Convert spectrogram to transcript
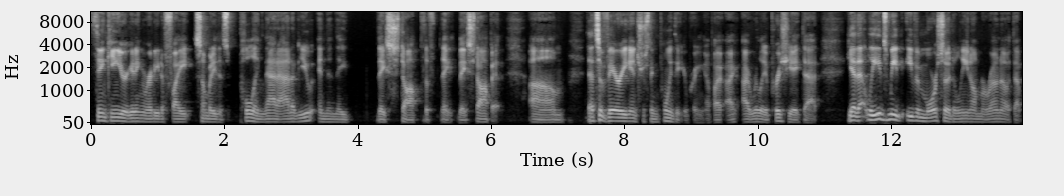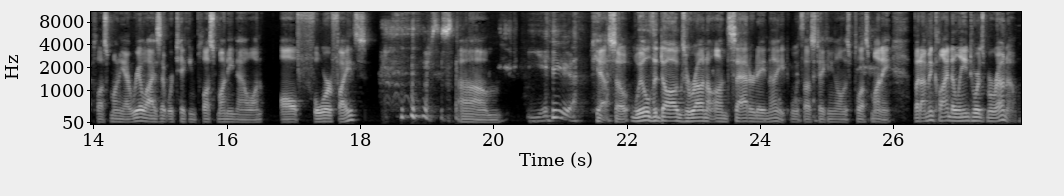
thinking you're getting ready to fight somebody that's pulling that out of you, and then they they stop the they they stop it. Um, that's a very interesting point that you're bringing up. I, I, I really appreciate that. Yeah, that leads me even more so to lean on Morono at that plus money. I realize that we're taking plus money now on all four fights. um, yeah. Yeah. So will the dogs run on Saturday night with us taking all this plus money? But I'm inclined to lean towards Morono.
